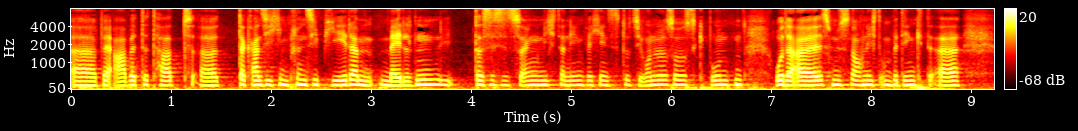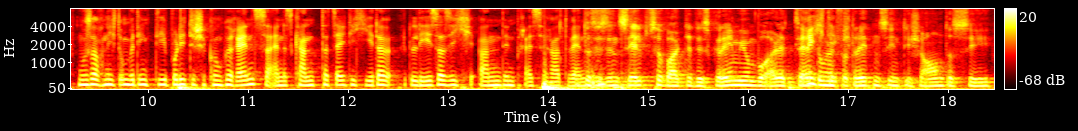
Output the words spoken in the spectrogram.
äh, bearbeitet hat. Äh, da kann sich im Prinzip jeder melden das ist sozusagen nicht an irgendwelche Institutionen oder sowas gebunden oder äh, es müssen auch nicht unbedingt, äh, muss auch nicht unbedingt die politische Konkurrenz sein. Es kann tatsächlich jeder Leser sich an den Presserat wenden. Das ist ein selbstverwaltetes Gremium, wo alle Zeitungen Richtig. vertreten sind, die schauen, dass sie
